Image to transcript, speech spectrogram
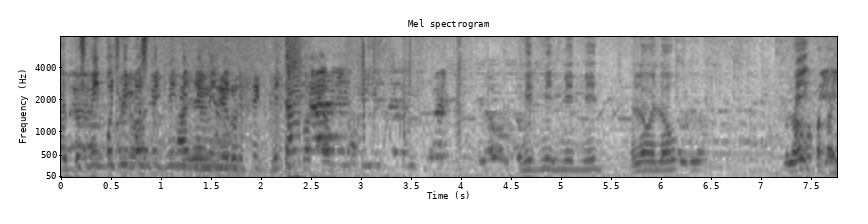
Push mid, push mid, push mid, mid, mid, mid, mid, mid, mid, mid, mid, mid, mid, mid, hello, hello. Wala Hey. ako patay.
